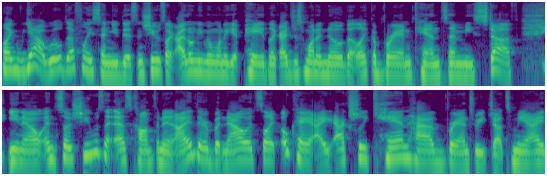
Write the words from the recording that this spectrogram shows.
like yeah we'll definitely send you this. And she was like i don't even want to get paid. Like i just want to know that like a brand can send me stuff you know? And so she wasn't as confident either but now it's like okay i actually can have brands reach out to me. I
